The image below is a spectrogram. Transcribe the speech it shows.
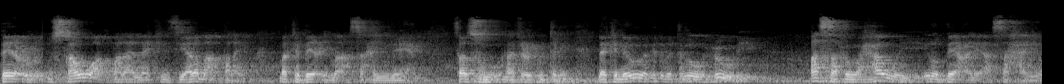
Beecu nusqaan u aqbalaa laakiin siyaado ma aqbalay. Marka beeci ma asaxayuu leeyahay. Saasuu raafici ku tegay laakiin nawowi ka daba tego wuxuu ihi asaxu waxaa weeye inuu beecani asaxayo.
